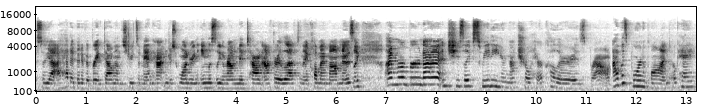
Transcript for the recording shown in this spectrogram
So yeah, I had a bit of a breakdown on the streets of Manhattan just wandering aimlessly around Midtown after I left and I called my mom and I was like, I'm a brunette. And she's like, sweetie, your natural hair color is brown. I was born a blonde, okay?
